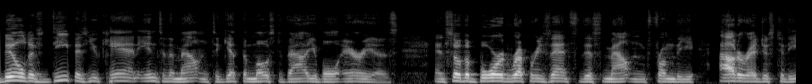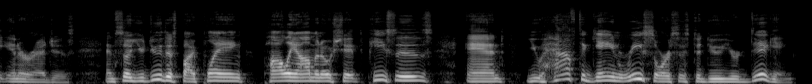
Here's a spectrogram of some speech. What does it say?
build as deep as you can into the mountain to get the most valuable areas. And so the board represents this mountain from the outer edges to the inner edges. And so you do this by playing polyomino shaped pieces, and you have to gain resources to do your digging.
